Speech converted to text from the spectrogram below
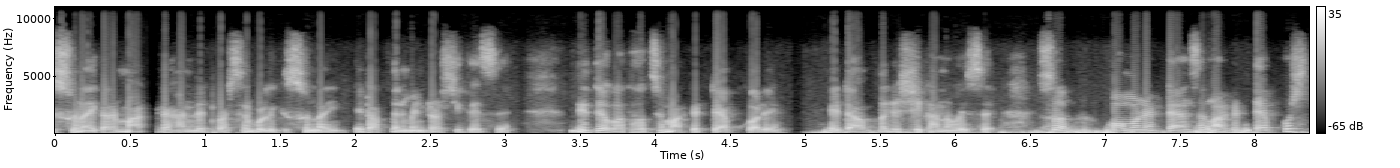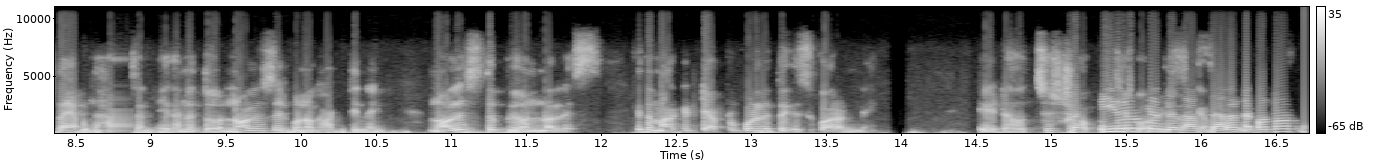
কিছু নাই কারণ মার্কেটে হান্ড্রেড পার্সেন্ট বলে কিছু নাই এটা আপনার মেন্টর শিখাইছে। দ্বিতীয় কথা হচ্ছে মার্কেট ট্যাপ করে এটা আপনাকে শেখানো হয়েছে। সো কমন একটা অ্যান্সার মার্কেট ট্যাপ করছে তাই আপনি হারছেন এখানে তো নলেজের কোনো ঘাটতি নাই। নলেজ তো পিওর নলেজ কিন্তু মার্কেট ট্যাপ করলে তো কিছু করার নেই। এটা হচ্ছে সবচেয়ে ইরোর ক্যান্ডেল scam। আর একটা কথা হচ্ছে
